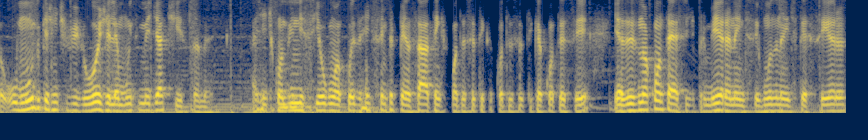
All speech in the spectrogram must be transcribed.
o mundo que a gente vive hoje ele é muito imediatista, né? A gente, quando uhum. inicia alguma coisa, a gente sempre pensa, ah, tem que acontecer, tem que acontecer, tem que acontecer. E às vezes não acontece de primeira, nem de segunda, nem de terceira,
